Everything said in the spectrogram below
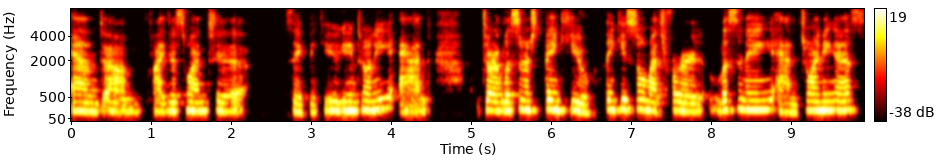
And um, I just want to say thank you again, Tony. And to our listeners, thank you. Thank you so much for listening and joining us.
